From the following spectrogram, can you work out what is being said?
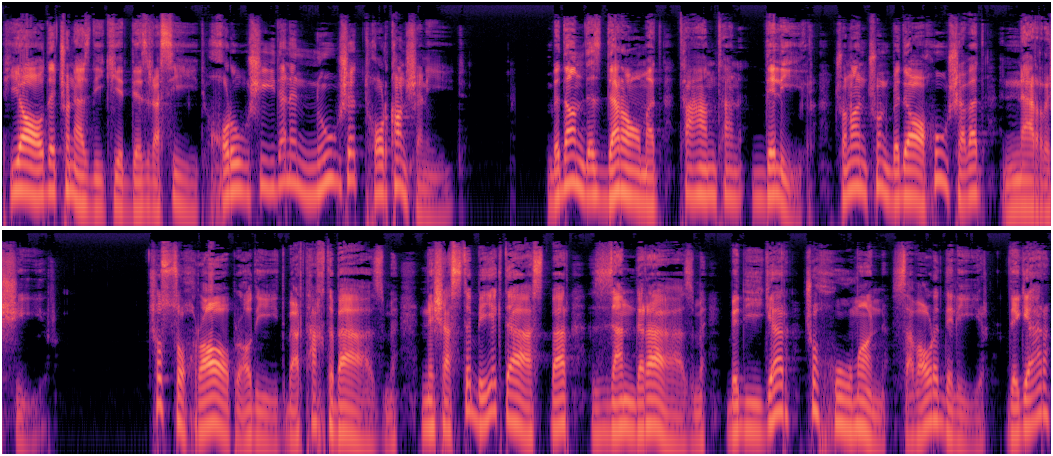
پیاده چون نزدیکی دز رسید خروشیدن نوش ترکان شنید. بدان دز در آمد تهمتن دلیر چنان چون به داهو شود نر شیر. چو سهراب را دید بر تخت بزم نشسته به یک دست بر زندرزم به دیگر چو هومان سوار دلیر. دگر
